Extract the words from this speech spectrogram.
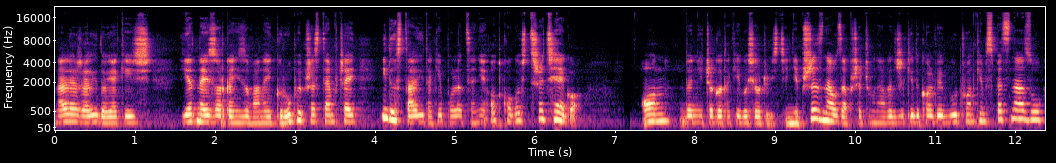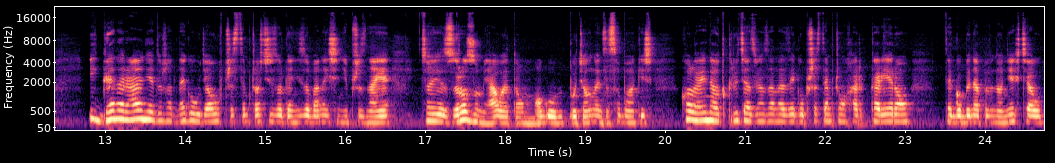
należeli do jakiejś jednej zorganizowanej grupy przestępczej i dostali takie polecenie od kogoś trzeciego. On do niczego takiego się oczywiście nie przyznał, zaprzeczył nawet, że kiedykolwiek był członkiem specnazu i generalnie do żadnego udziału w przestępczości zorganizowanej się nie przyznaje, co jest zrozumiałe, to mogłoby pociągnąć za sobą jakieś kolejne odkrycia związane z jego przestępczą karierą. Tego by na pewno nie chciał.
